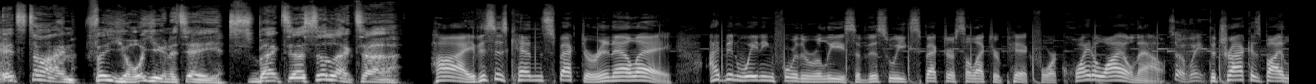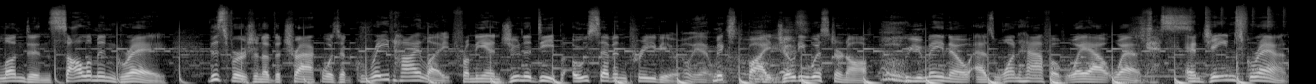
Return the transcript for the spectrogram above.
It's time for your Unity. Spector Selector. Hi, this is Ken Spector in LA. I've been waiting for the release of this week's Spector Selector pick for quite a while now. So, wait. The track is by London's Solomon Grey. This version of the track was a great highlight from the Anjuna Deep 07 preview, Oh, yeah, mixed by oh, Jody Wisternoff, who you may know as one half of Way Out West, Yes. and James Grant,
